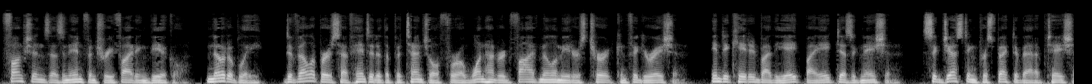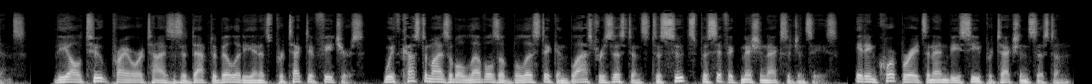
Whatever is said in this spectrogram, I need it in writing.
functions as an infantry fighting vehicle. Notably, developers have hinted at the potential for a 105mm turret configuration, indicated by the 8x8 designation, suggesting prospective adaptations. The Altug prioritizes adaptability in its protective features, with customizable levels of ballistic and blast resistance to suit specific mission exigencies. It incorporates an NBC protection system,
